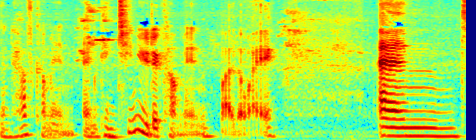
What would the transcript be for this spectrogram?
and have come in and continue to come in, by the way. And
